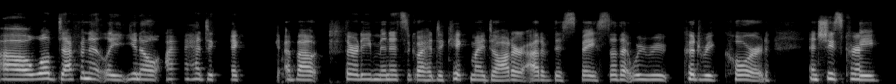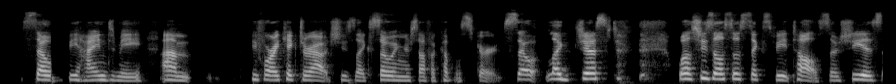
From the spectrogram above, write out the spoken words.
Oh, well, definitely. You know, I had to kick about 30 minutes ago, I had to kick my daughter out of this space so that we re- could record. And she's currently so behind me. Um, before I kicked her out, she's like sewing herself a couple skirts. So, like, just well, she's also six feet tall. So, she is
